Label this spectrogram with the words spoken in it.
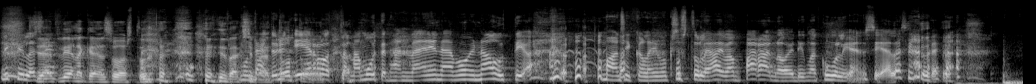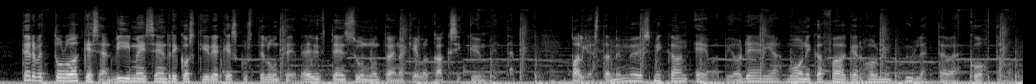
Niin kyllä Sinä se... et vieläkään suostu hyväksymään Mun täytyy nyt erottaa, muutenhan mä en enää voi nauttia mansikkaleivoksesta. tulee aivan paranoidi, mä kuljen siellä sitten. Tervetuloa kesän viimeiseen rikoskirjakeskusteluun TV1 sunnuntaina kello 20. Paljastamme myös, mikä on Eva Bioden ja Monika Fagerholmin yllättävä kohtalon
